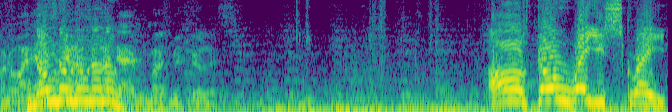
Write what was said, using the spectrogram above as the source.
Oh no, I No, had no. I no, feel no, no. That reminds me of fearless. Oh, go away, you scrape!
